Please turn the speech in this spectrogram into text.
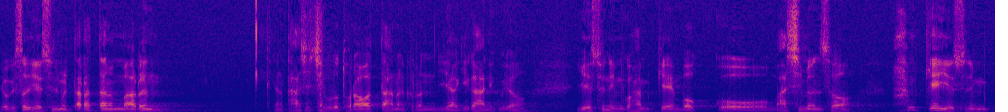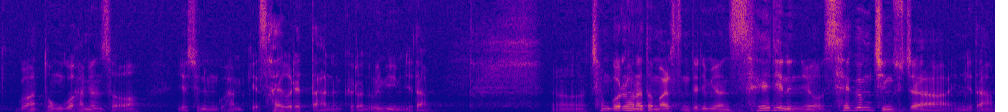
여기서 예수님을 따랐다는 말은 그냥 다시 집으로 돌아왔다 하는 그런 이야기가 아니고요. 예수님과 함께 먹고 마시면서 함께 예수님과 동거하면서 예수님과 함께 사역을 했다 하는 그런 의미입니다. 어, 참고를 하나 더 말씀드리면 세리는요 세금 징수자입니다.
